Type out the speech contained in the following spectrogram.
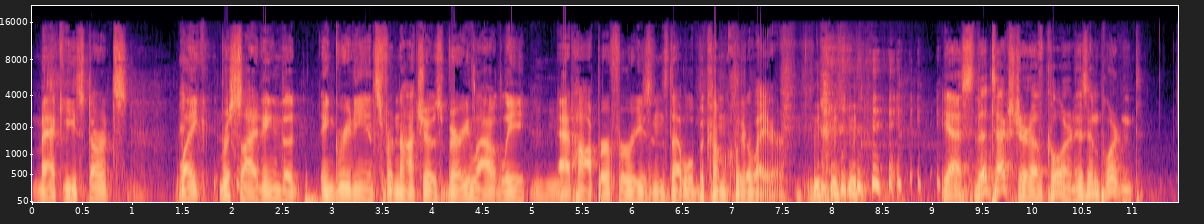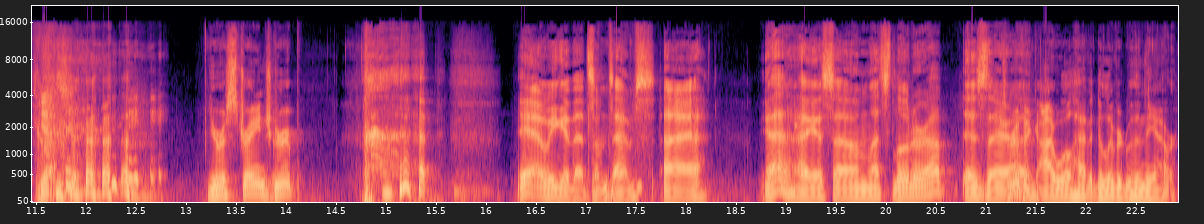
Mackie starts like reciting the ingredients for nachos very loudly at Hopper for reasons that will become clear later. Yes, the texture of corn is important. Yes. You're a strange group. yeah, we get that sometimes. Uh, yeah, I guess um, let's load her up. Is there Terrific. I will have it delivered within the hour.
